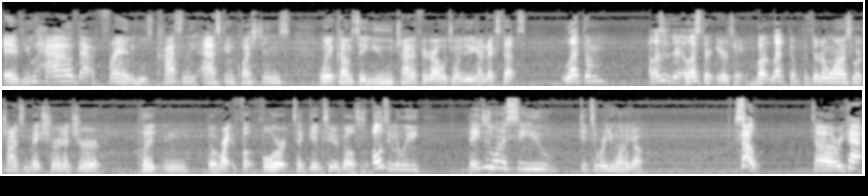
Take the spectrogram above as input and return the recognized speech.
if you have that friend who's constantly asking questions when it comes to you trying to figure out what you want to do in your next steps, let them, unless they're, unless they're irritating, but let them because they're the ones who are trying to make sure that you're putting the right foot forward to get to your goals. Because ultimately, they just want to see you get to where you want to go. So, to recap,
